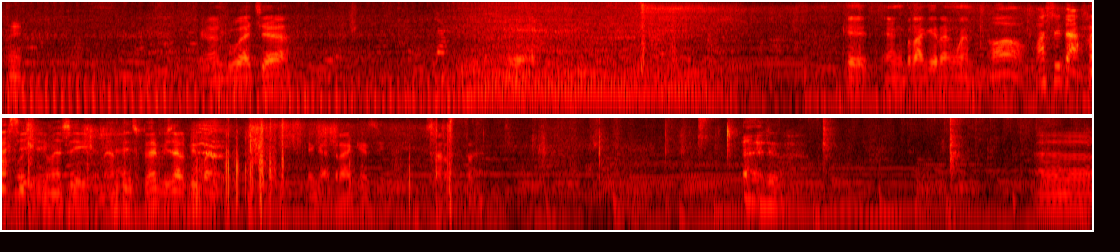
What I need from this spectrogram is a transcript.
ya nih. Ganggu aja. Iya. oke yang terakhir yang man oh masih tak? Masih. Masih masih. Nanti sebenarnya bisa lebih panjang ya nggak terakhir sih. Salah. Pak. aduh Eh,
